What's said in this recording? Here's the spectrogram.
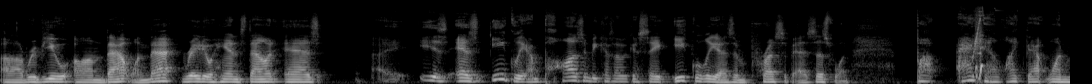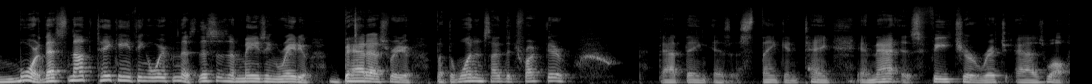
uh, review on that one. That radio, hands down, as is as equally, I'm pausing because I was going to say equally as impressive as this one. But actually, I like that one more. That's not to take anything away from this. This is amazing radio, badass radio. But the one inside the truck there, whew, that thing is a stinking tank, and that is feature rich as well.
